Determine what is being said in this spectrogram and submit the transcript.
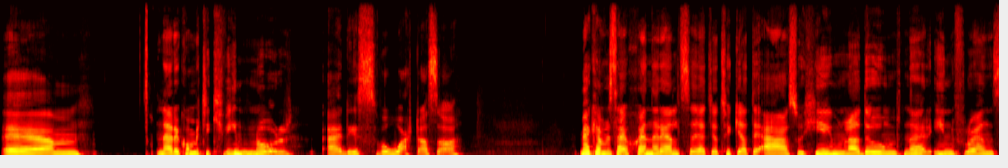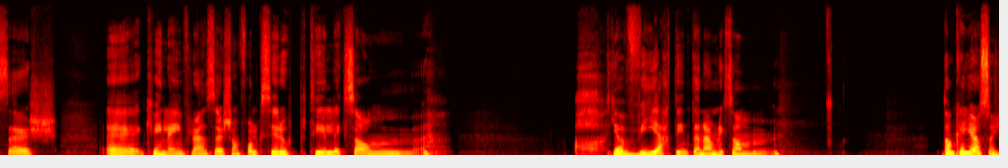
Um, när det kommer till kvinnor är det svårt alltså. Men jag kan väl säga generellt säga att jag tycker att det är så himla dumt när influencers, eh, kvinnliga influencers som folk ser upp till liksom, oh, jag vet inte, när de liksom, de kan göra så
